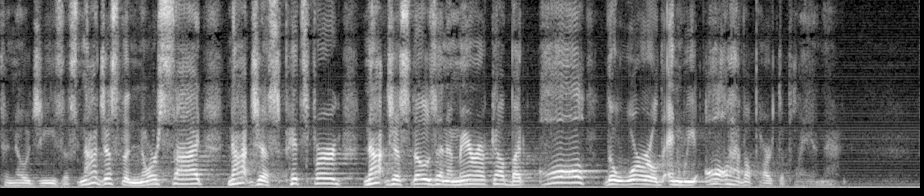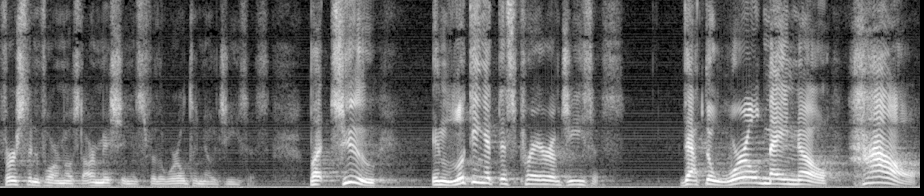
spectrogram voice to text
to know Jesus. Not just the north side, not just Pittsburgh, not just those in America, but all the world, and we all have a part to play in that. First and foremost, our mission is for the world to know Jesus. But two, in looking at this prayer of Jesus, that the world may know how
